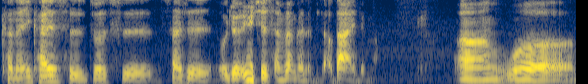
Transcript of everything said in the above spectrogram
可能一开始就是算是，我觉得运气成分可能比较大一点嘛。嗯，我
